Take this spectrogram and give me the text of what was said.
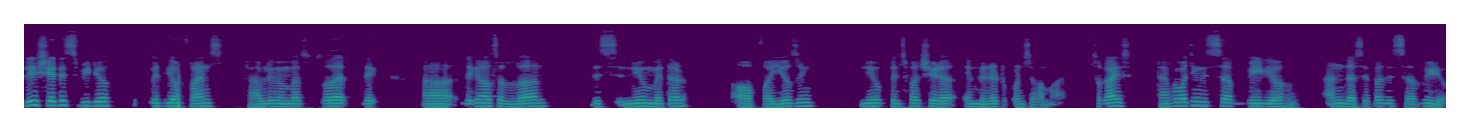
please share this video with your friends family members so that they uh, they can also learn this new method of uh, using new Principled Shader in Blender 2.7 so guys thanks for watching this uh, video and that's it for this uh, video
